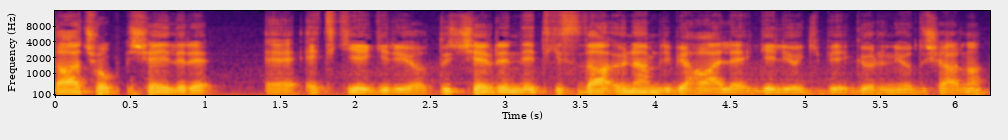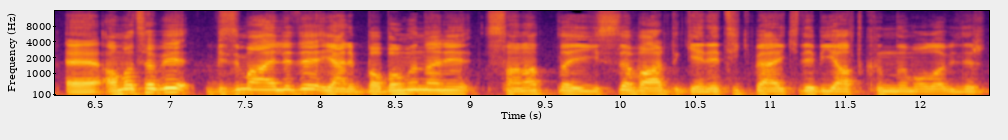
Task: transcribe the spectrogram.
daha çok şeyleri e, etkiye giriyor. Dış çevrenin etkisi daha önemli bir hale geliyor gibi görünüyor dışarıdan. E, ama tabii bizim ailede yani babamın hani sanatla ilgisi de vardı. Genetik belki de bir yatkınlığım olabilir.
